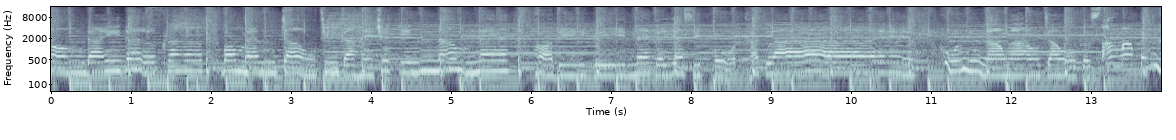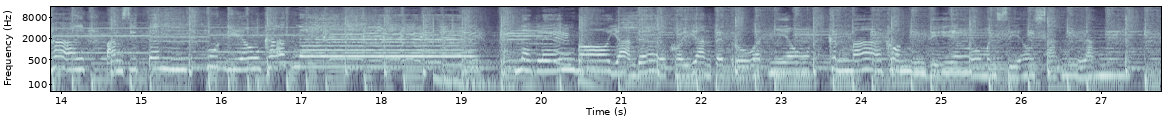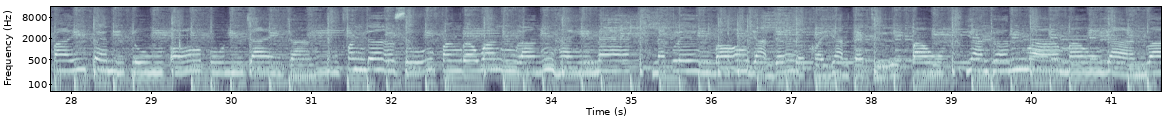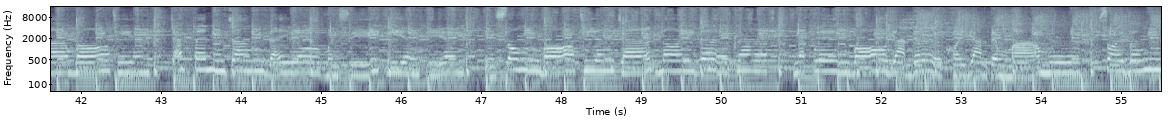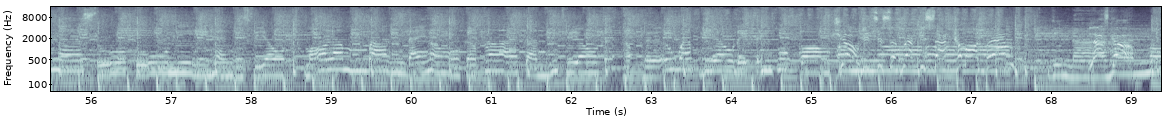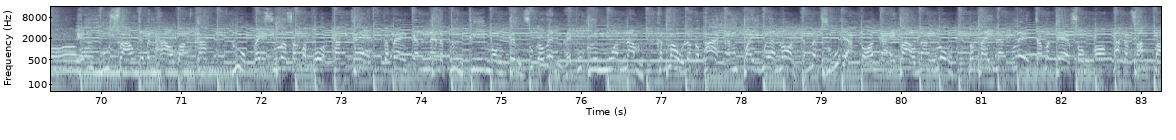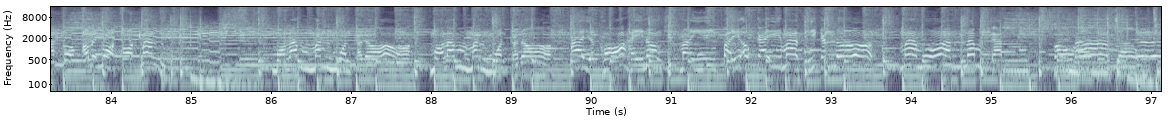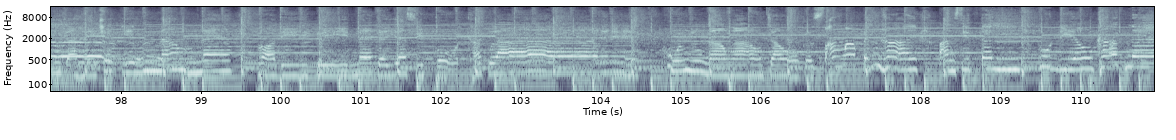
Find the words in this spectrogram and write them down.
มองใดเด้อครับบ่แม่นเจ้าทิ้งก็ให้เช็คอินน้ำแน่ พอดีดีแน่ก็อย่าสิโพดคักลายห่วงอยู่เงาเงาเจ้าก็สั่งมาเป็นหายปานสิเต้นผู้เดียวคักแน่นักเลงบอ ย่านเด้อคอยย่านแต่ตรวจเหนียวขันมาคนเดียวมันเสียวสันหลัง ไปเป็นกลุ่มโอบอุ่นใจจัง ฟังเด้อสู่ฟังระวังหลังให้แน่ นักเลงบอย่านเด้อคอยย่านแต่ถือเป่าย่านเพิ่นว่าเมาย่านว่าบ่เทียงจักเป็นจังใดโลกมัน งเอียงเป็นทรงบ่เทียงจากหน้อยเด้อครับ นักเลงบ่ย่านเด้อคอยย่านแต่หมาหมูซอยเบิ่งแม่สู่กูนี่แห่งเสียว หมอลำบ้านใดเฮาก็พากันเที่ยวถ้าเผลอแวบเดียวได้เป็นผู้กอง Yo, this is a rap this out, come on, man. อยู่หนา Let's go หมอเห็นผู้สาวจะเป็นหาวบักคักลูกไปสุรสังประโพดคักแท้ก็แบ่งกันในละพื้นที่หมองเต้นสุกะเว้นให้ผู้อื่นม วนนำขันเมาแล้วก็พากันไปเมื่อนอนขันมันสูอยากตอนก็ให้เบ้านั่งลงบักใดนักเลงจะมาแก้ส่งออกพักกันซัดปากกอกเอาไม่งอดกอดมันหมอลำมันมวนกระดอ หมอลำมันมวนกระดออายอยากขอให้น้องคิดใหม่ ไปเอาไก่มาตีกันโลมามวนน้ำกันบ่แม่นเจ้าถึงก็ให้เช็คอินน้ำแน่ พอดีปีแน่ก็อย่าสิโพดคักลาย หวงอยู่เงาเงาเจ้าก็สั่งมาเป็นหายปานสิเต้นผู้เดียวคักแน่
